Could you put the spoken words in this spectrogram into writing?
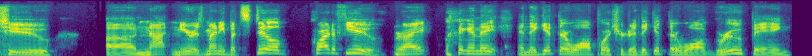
to uh, not near as many but still quite a few, right? and they and they get their wall portrait or they get their wall grouping,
